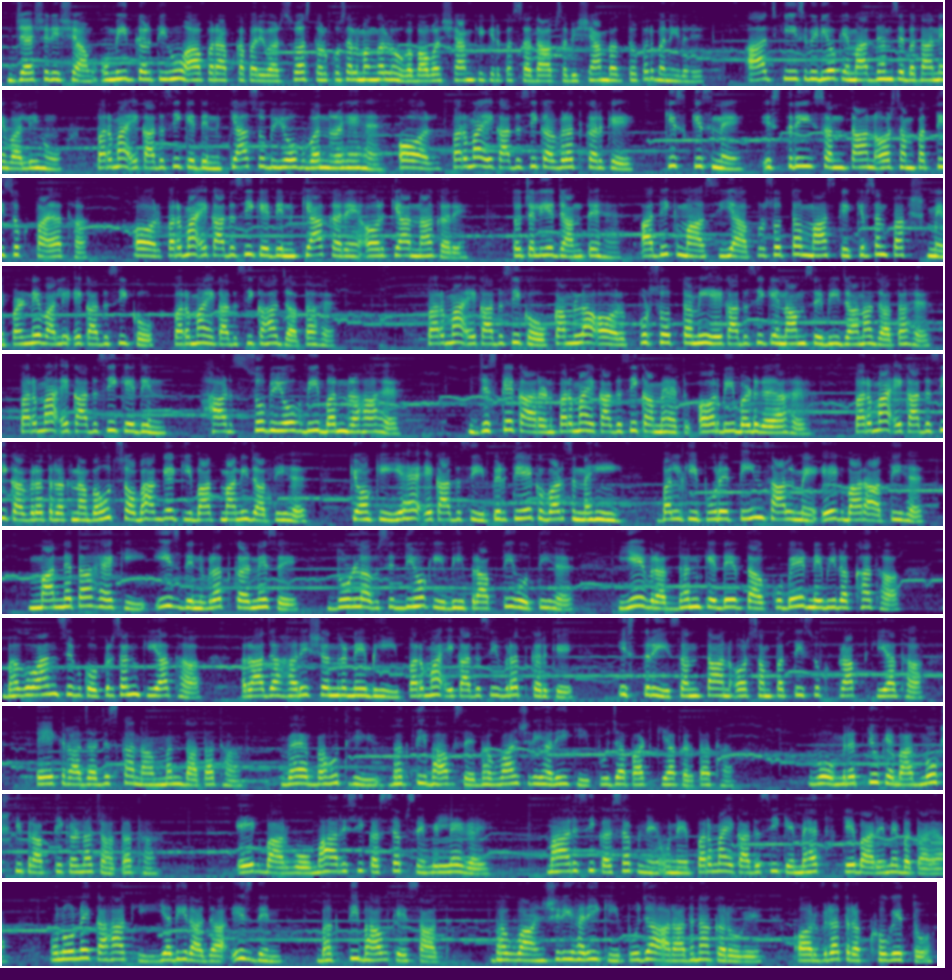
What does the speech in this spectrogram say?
जय श्री श्याम। उम्मीद करती हूँ आप और आपका परिवार स्वस्थ और कुशल मंगल होगा। बाबा श्याम की कृपा सदा आप सभी श्याम भक्तों पर बनी रहे। आज की इस वीडियो के माध्यम से बताने वाली हूँ, परमा एकादशी के दिन क्या शुभ योग बन रहे हैं और परमा एकादशी का व्रत करके किस किस ने स्त्री, संतान और संपत्ति सुख पाया था और परमा एकादशी के दिन क्या करें और क्या ना करें। तो चलिए जानते हैं। अधिक मास या पुरुषोत्तम मास के कृष्ण पक्ष में पड़ने वाली एकादशी को परमा एकादशी कहा जाता है। परमा एकादशी को कमला और पुरुषोत्तमी एकादशी के नाम से भी जाना जाता है। परमा एकादशी के दिन हर शुभ योग भी बन रहा है, जिसके कारण परमा एकादशी का महत्व और भी बढ़ गया है। परमा एकादशी का व्रत रखना बहुत सौभाग्य की बात मानी जाती है, क्योंकि यह एकादशी प्रत्येक वर्ष नहीं बल्कि पूरे तीन साल में एक बार आती है। मान्यता है कि इस दिन व्रत करने से दुर्लभ सिद्धियों की भी प्राप्ति होती है। ये व्रत धन के देवता कुबेर ने भी रखा था। भगवान शिव को प्रसन्न किया था। राजा हरिश्चंद्र ने भी परमा एकादशी व्रत करके स्त्री, संतान और संपत्ति सुख प्राप्त किया था। एक राजा जिसका नाम मनदाता था, वह बहुत ही भक्ति भाव से भगवान श्री हरि की पूजा पाठ किया करता था। वो मृत्यु के बाद मोक्ष की प्राप्ति करना चाहता था। एक बार वो महर्षि कश्यप से मिलने गए। महर्षि कश्यप ने उन्हें परमा एकादशी के महत्व के बारे में बताया। उन्होंने कहा कि यदि राजा इस दिन भक्ति भाव के साथ भगवान श्री हरि की पूजा आराधना करोगे और व्रत रखोगे तो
